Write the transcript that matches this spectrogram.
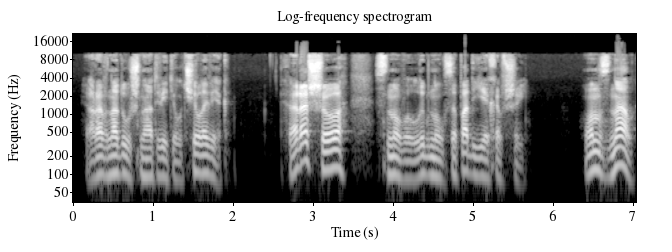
— равнодушно ответил человек. «Хорошо», — снова улыбнулся подъехавший. Он знал,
